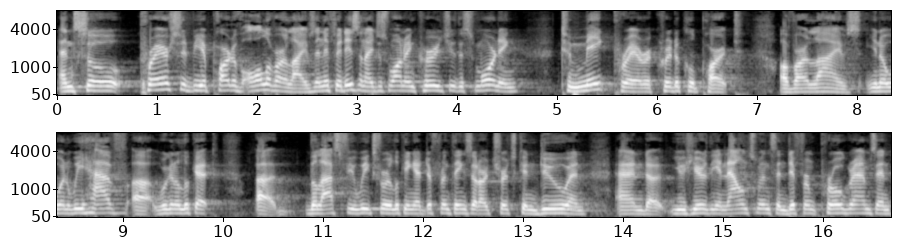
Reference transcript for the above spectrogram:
And so, prayer should be a part of all of our lives. And if it isn't, I just want to encourage you this morning to make prayer a critical part of our lives. You know, when we have, uh, we're going to look at uh, the last few weeks, we are looking at different things that our church can do, and, and uh, you hear the announcements and different programs. And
